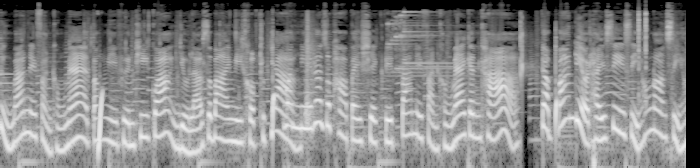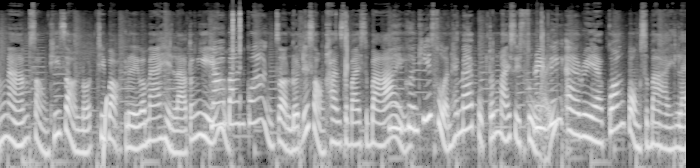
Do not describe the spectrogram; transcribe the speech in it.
ถึงบ้านในฝันของแม่ต้องมีพื้นที่กว้าง อยู่แล้วสบายมีครบทุกอย่าง วันนี้เราจะพาไปเช็คลิสต์บ้านในฝันของแม่กันค่ะกับบ้านเดี่ยวไทยซีสี่ห้องนอนสี่ห้องน้ำสองที่จอดรถที่บอกเลยว่าแม่เห็นแล้วต้องยิ้มหน้าบ้านกว้างจอดรถได้สองคันสบายๆ มีพื้นที่สวนให้แม่ปลูกต้นไม้สวยๆ Living area กว้างโปร่งสบาย และ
